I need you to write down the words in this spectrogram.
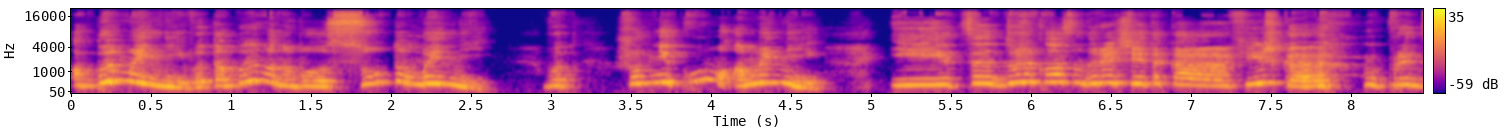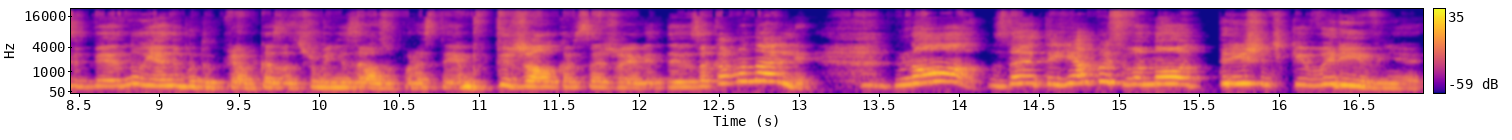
аби мені, от аби воно було суто мені. От, щоб нікому, а мені. І це дуже класна, до речі, така фішка. В принципі, ну я не буду прям казати, що мені зразу перестає бути жалко все, що я віддаю за комунальні. Но, знаєте, якось воно трішечки вирівнює.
